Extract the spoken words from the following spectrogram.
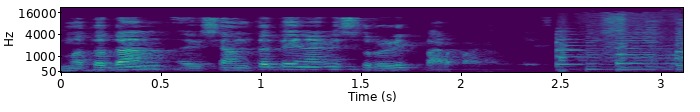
मतदान शांततेने आणि सुरळीत पार पाडावं.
